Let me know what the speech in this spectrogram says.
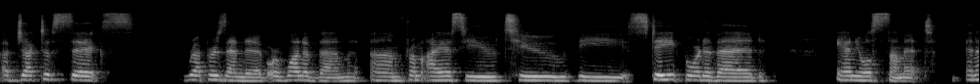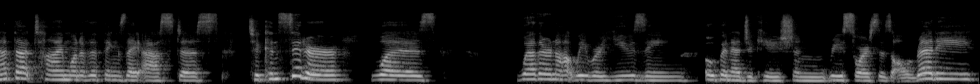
Objective 6 representative or one of them um, from ISU to the State Board of Ed annual summit. And at that time, one of the things they asked us to consider was whether or not we were using open education resources already,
